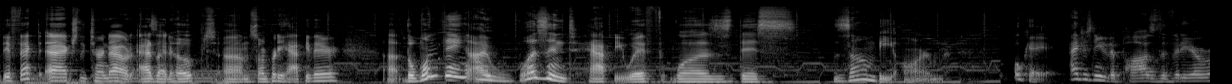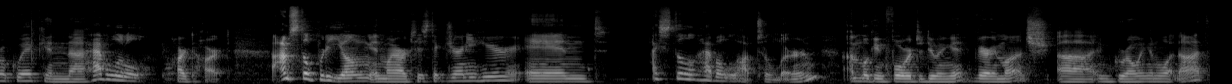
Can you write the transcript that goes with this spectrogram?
The effect actually turned out as I'd hoped, um, so I'm pretty happy there. Uh, the one thing I wasn't happy with was this zombie arm. Okay, I just needed to pause the video real quick and uh, have a little heart-to-heart. -heart. I'm still pretty young in my artistic journey here, and I still have a lot to learn. I'm looking forward to doing it very much uh, and growing and whatnot.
